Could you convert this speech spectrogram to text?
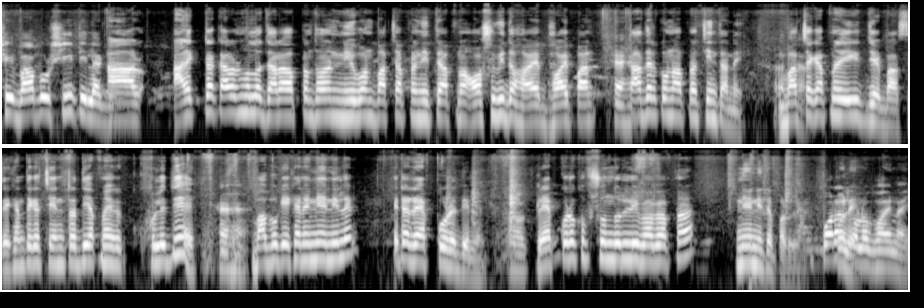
সেই বাবুর শীতই লাগবে। আর আরেকটা কারণ হলো যারা আপনার ধরেন নিউবর্ন বাচ্চা আপনার নিতে আপনার অসুবিধা হয় ভয় পান হ্যাঁ, হ্যাঁ। তাদের কোনো আপনার চিন্তা নেই বাচ্চাকে আপনার এই যে বাস এখান থেকে চেনটা দিয়ে আপনাকে খুলে দিয়ে হ্যাঁ। বাবুকে এখানে নিয়ে নিলেন এটা র্যাপ করে দিলেন র্যাপ করে খুব সুন্দরলি ভাবে আপনারা নিয়ে নিতে পারলেন পরার বলে। কোনো ভয় নাই।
